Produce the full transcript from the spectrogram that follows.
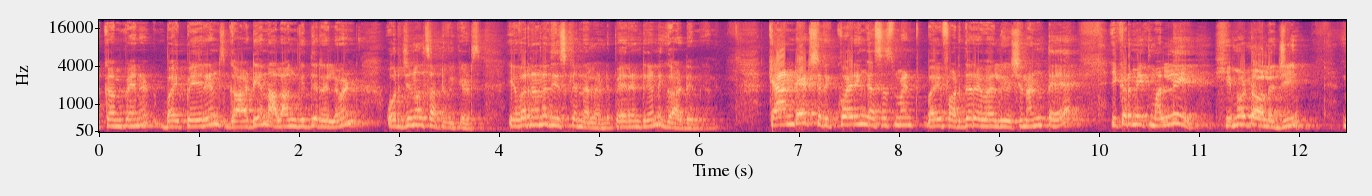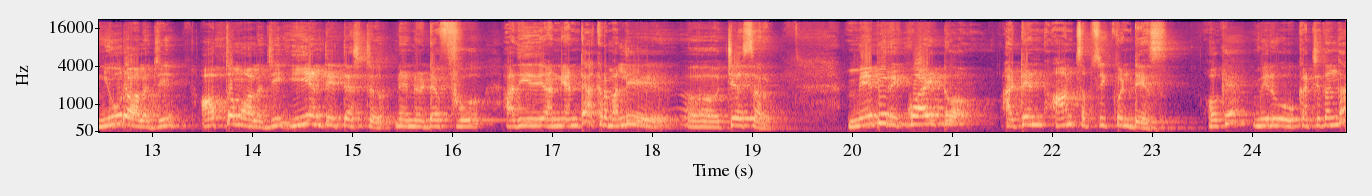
accompanied by parents guardian along with the relevant original certificates ఎవరినైనా తీసుకెళ్ళి వెళ్ళండి పేరెంట్ కానీ గార్డియన్ కానీ candidates requiring assessment by further evaluation అంటే ఇక్కడ మీకు మళ్ళీ haematology neurology ophthalmology ENT test నేను డెఫ్ అది అని అంటే అక్కడ మళ్ళీ చేస్తారు. May be required to attend on subsequent days okay? మీరు ఖచ్చితంగా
